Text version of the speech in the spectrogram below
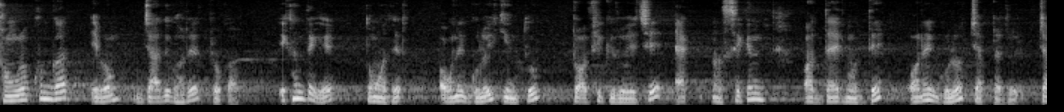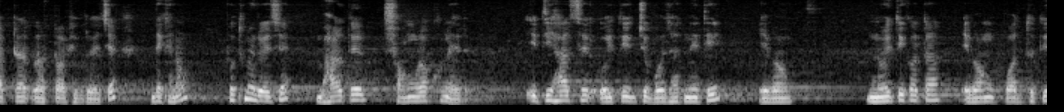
সংরক্ষণঘর এবং জাদুঘরের প্রকার। এখান থেকে তোমাদের অনেকগুলোই কিন্তু টপিক রয়েছে। এক সেকেন্ড অধ্যায়ের মধ্যে অনেকগুলো চ্যাপ্টার চ্যাপ্টার টপিক রয়েছে। দেখে নাও। প্রথমে রয়েছে ভারতের সংরক্ষণের ইতিহাসের ঐতিহ্য বোঝার নীতি এবং নৈতিকতা এবং পদ্ধতি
